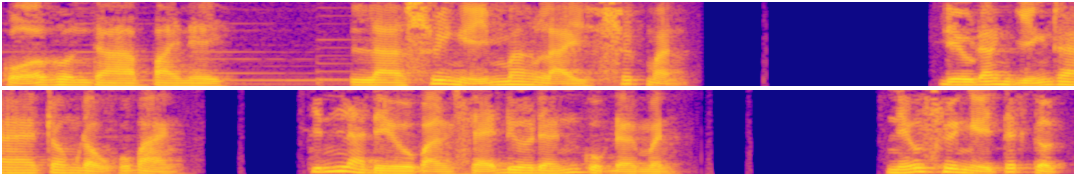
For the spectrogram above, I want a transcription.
của Rhonda Byrne là suy nghĩ mang lại sức mạnh. Điều đang diễn ra trong đầu của bạn chính là điều bạn sẽ đưa đến cuộc đời mình. Nếu suy nghĩ tích cực,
